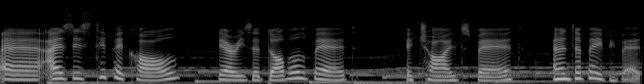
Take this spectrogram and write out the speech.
Uh, as is typical, there is a double bed, a child's bed, and a baby bed.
